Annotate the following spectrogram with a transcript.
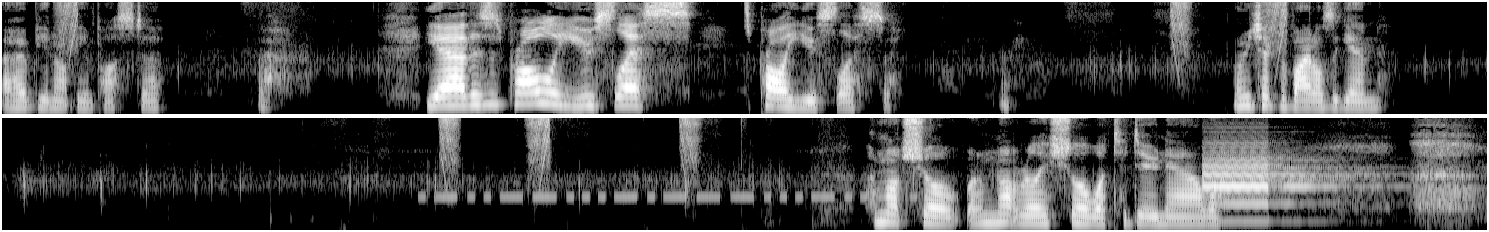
I hope you're not the imposter. Yeah, this is probably useless. It's probably useless. Let me check the vitals again. I'm not sure. I'm not really sure what to do now.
